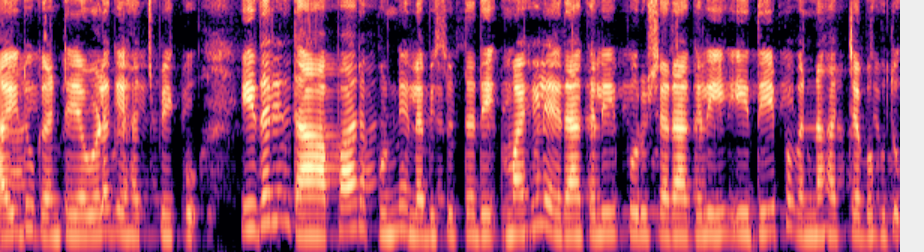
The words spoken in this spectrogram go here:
ಐದು ಗಂಟೆಯ ಒಳಗೆ ಹಚ್ಚಬೇಕು. ಇದರಿಂದ ಅಪಾರ ಪುಣ್ಯ ಲಭಿಸುತ್ತದೆ. ಮಹಿಳೆಯರಾಗಲಿ, ಪುರುಷರಾಗಲಿ ಈ ದೀಪವನ್ನು ಹಚ್ಚಬಹುದು.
